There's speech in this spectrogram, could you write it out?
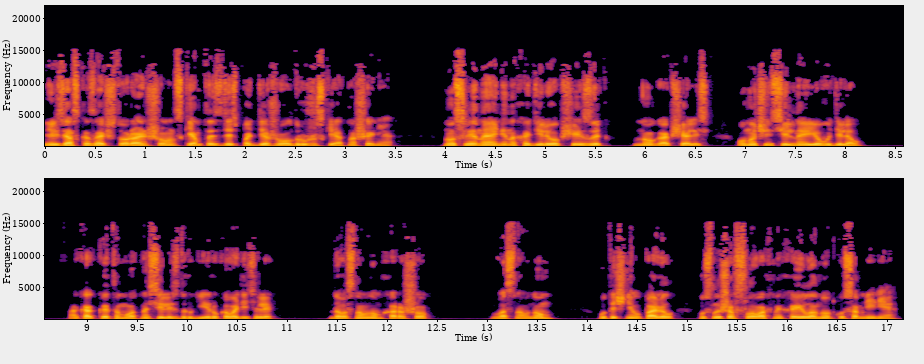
Нельзя сказать, что раньше он с кем-то здесь поддерживал дружеские отношения. Но с Леной они находили общий язык, много общались, он очень сильно ее выделял. А как к этому относились другие руководители? Да в основном хорошо. В основном, уточнил Павел, услышав в словах Михаила нотку сомнения.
